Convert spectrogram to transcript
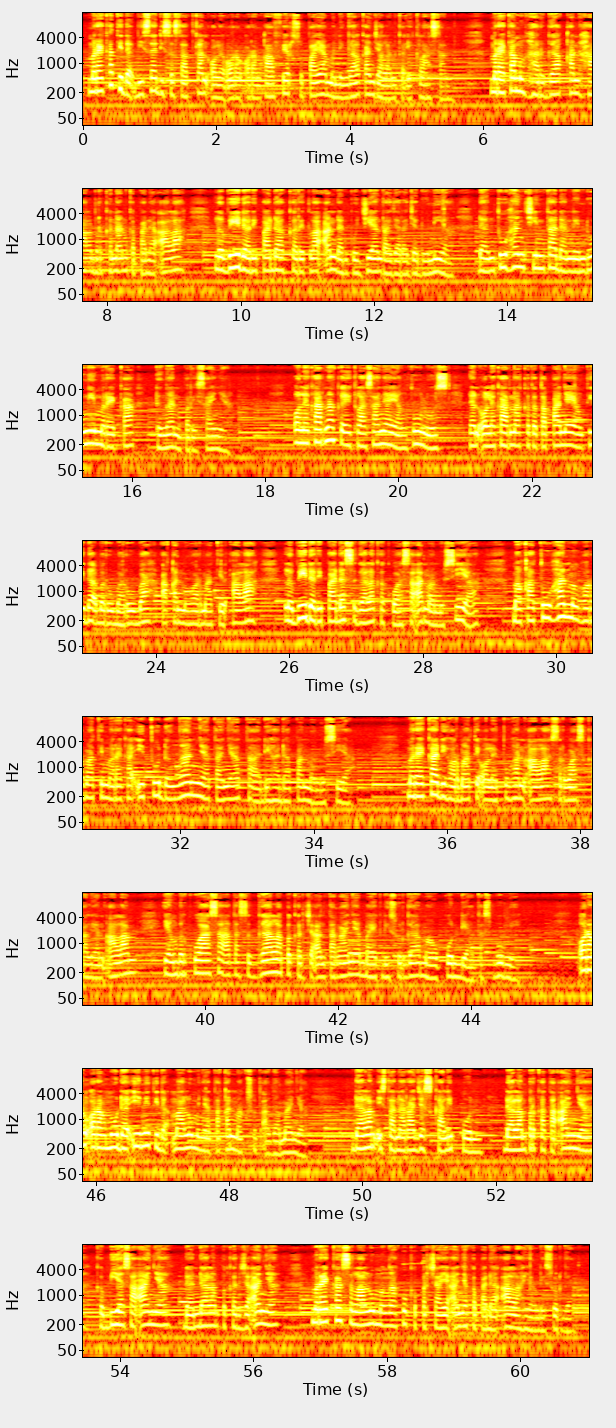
Mereka tidak bisa disesatkan oleh orang-orang kafir supaya meninggalkan jalan keikhlasan mereka menghargakan hal berkenan kepada Allah lebih daripada keritlaan dan pujian raja-raja dunia, dan Tuhan cinta dan lindungi mereka dengan perisainya. Oleh karena keikhlasannya yang tulus, dan oleh karena ketetapannya yang tidak berubah-ubah akan menghormati Allah lebih daripada segala kekuasaan manusia, maka Tuhan menghormati mereka itu dengan nyata-nyata di hadapan manusia. Mereka dihormati oleh Tuhan Allah serwa sekalian alam yang berkuasa atas segala pekerjaan tangannya baik di surga maupun di atas bumi. Orang-orang muda ini tidak malu menyatakan maksud agamanya. Dalam istana raja sekalipun, dalam perkataannya, kebiasaannya, dan dalam pekerjaannya, mereka selalu mengaku kepercayaannya kepada Allah yang di surga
